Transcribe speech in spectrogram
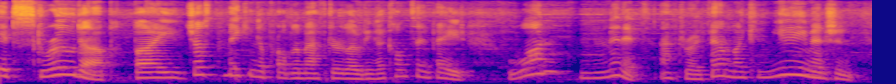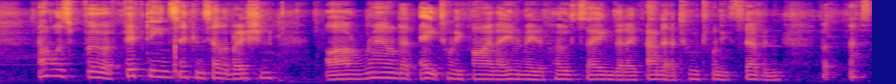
It screwed up by just making a problem after loading a content page. One minute after I found my community mention. That was for a 15 second celebration. Around at 8.25 I even made a post saying that I found it at 2.27, but that's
